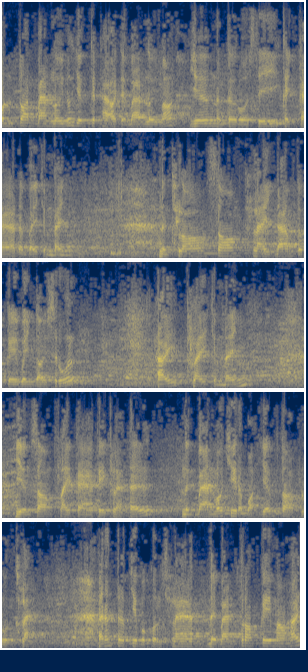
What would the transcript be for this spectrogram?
មិនទាន់បានលុយនោះយើងគិតថាឲ្យតែបានលុយមកយើងនឹងទៅរកស៊ីកិច្ចការដើម្បីចំណេញនឹងថ្លសងថ្លៃដើមទៅគេវិញដោយស្រួលហើយថ្លៃចំណេញយើងសងថ្លៃការគេខ្លះទៅ នឹងបានមកជារបស់យើងតខ្លួនខ្លះអាហ្នឹងទៅជាបុគ្គលឆ្លាត ដែលបានទ្របគេមកហើយ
